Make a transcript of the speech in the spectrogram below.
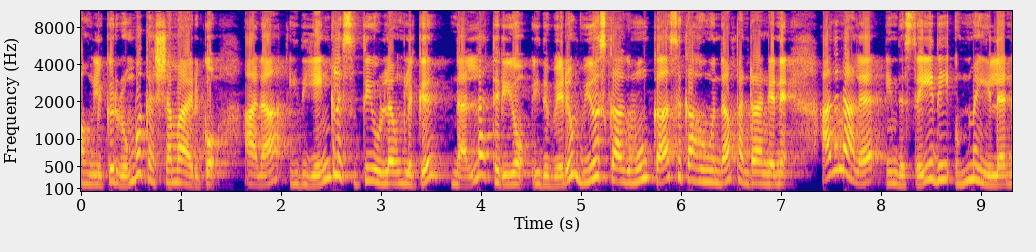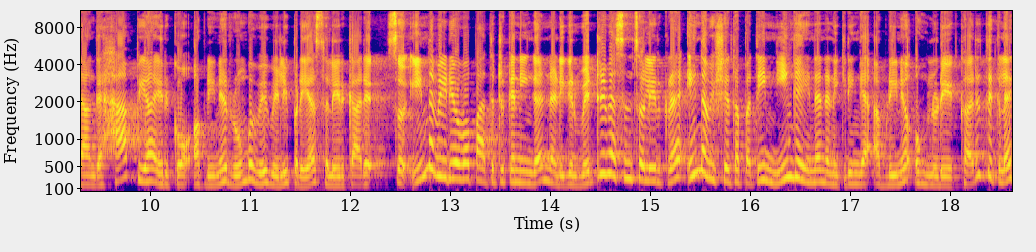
அவங்களுக்கு ரொம்ப கஷ்டமா இருக்கும். ஆனா இது எங்களை சுத்தி உள்ளவங்களுக்கு நல்லா தெரியும். இது வெறும் வியூஸ்க்காகவும் காசுக்காகவும் தான் பண்றாங்கன்னு. அதனால இந்த செய்தி உண்மையில நாங்க ஹாப்பியா இருக்கோம் அப்படின்னு ரொம்பவே வெளிப்படையா சொல்லியிருக்காரு. சோ இந்த வீடியோவை பார்த்துட்டு இருக்க நீங்க நடிகர் வெற்றி வசன் சொல்லியிருக்கிற இந்த விஷயத்தை பத்தி நீங்க என்ன நினைக்கிறீங்க அப்படின்னு உங்களுடைய கருத்துக்களை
